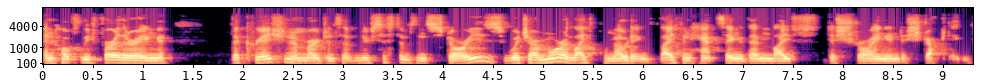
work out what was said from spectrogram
and hopefully furthering the creation and emergence of new systems and stories, which are more life promoting, life enhancing than life destroying and destructing.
